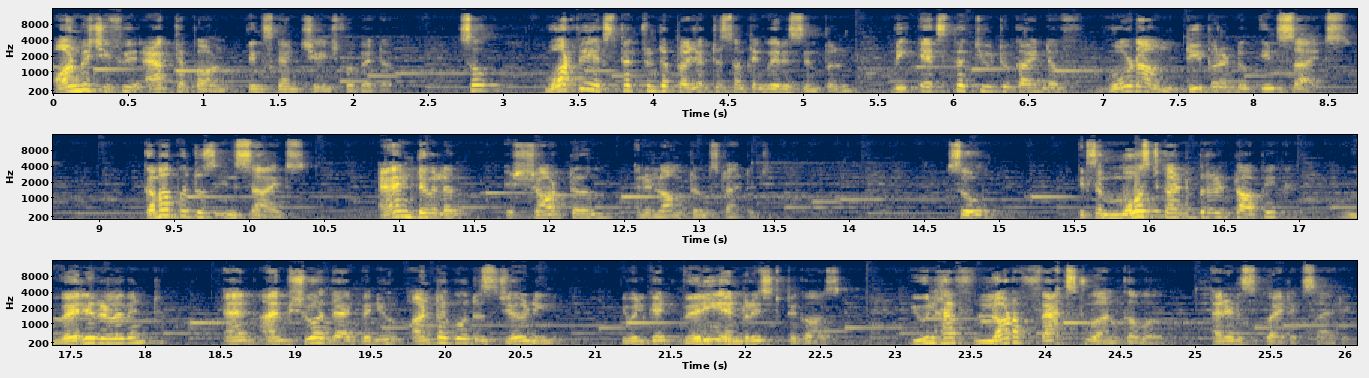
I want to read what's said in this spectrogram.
on which if you act upon, things can change for better. So what we expect from the project is something very simple. We expect you to kind of go down deeper into insights, come up with those insights, and develop a short term and a long term strategy. So it's a most contemporary topic, very relevant, and I'm sure that when you undergo this journey, you will get very enriched because you will have a lot of facts to uncover, and it is quite exciting.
